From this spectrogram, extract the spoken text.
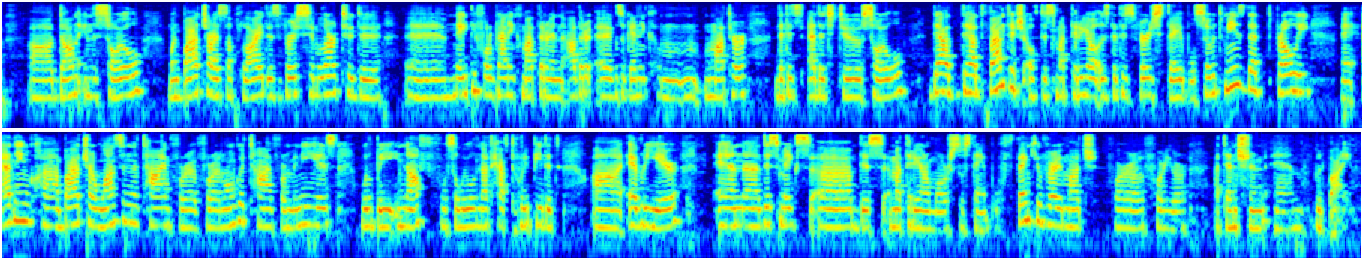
done in the soil when biochar is applied is very similar to the uh, native organic matter and other exogenic matter that is added to soil. The, the advantage of this material is that it's very stable. So it means that probably uh, adding uh, biochar once in a time for a, for a longer time, for many years, will be enough. So we will not have to repeat it uh, every year. And uh, this makes uh, this material more sustainable. Thank you very much for, for your attention and goodbye.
